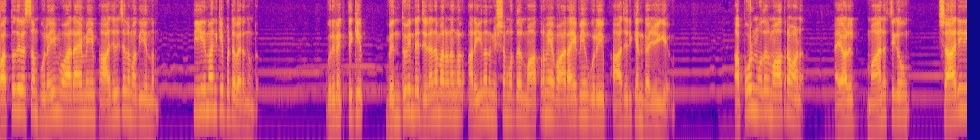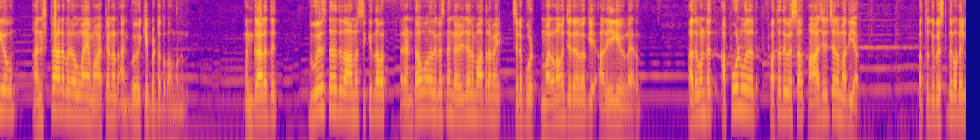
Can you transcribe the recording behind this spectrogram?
പത്ത് ദിവസം പുലയും വാരായ്മയും ആചരിച്ചാൽ മതിയെന്നും തീരുമാനിക്കപ്പെട്ട് വരുന്നുണ്ട്. ഒരു വ്യക്തിക്ക് ബന്ധുവിന്റെ ജനനമരണങ്ങൾ അറിയുന്ന നിമിഷം മുതൽ മാത്രമേ വാരായ്മയും കൂലിയും ആചരിക്കാൻ കഴിയുകയുള്ളൂ അപ്പോൾ മുതൽ മാത്രമാണ് അയാളിൽ മാനസികവും ശാരീരികവും അനുഷ്ഠാനപരവുമായ മാറ്റങ്ങൾ അനുഭവിക്കപ്പെട്ടു തുടങ്ങുന്നത്. മുൻകാലത്ത് ദൂരസ്ഥലത്ത് താമസിക്കുന്നവർ രണ്ടോ മൂന്നോ ദിവസം കഴിഞ്ഞാൽ മാത്രമേ ചിലപ്പോൾ മരണവും ജനനമൊക്കെ അറിയുകയുള്ളായിരുന്നു. അതുകൊണ്ട് അപ്പോൾ മുതൽ പത്ത് ദിവസം ആചരിച്ചാൽ മതിയാ. പത്ത് ദിവസത്തിനുള്ളിൽ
